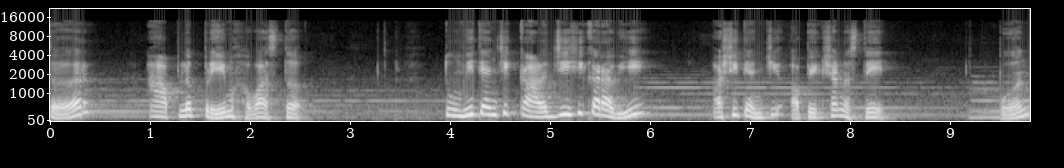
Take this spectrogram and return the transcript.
तर आपलं प्रेम हवं असतं. तुम्ही त्यांची काळजीही करावी अशी त्यांची अपेक्षा नसते. पण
